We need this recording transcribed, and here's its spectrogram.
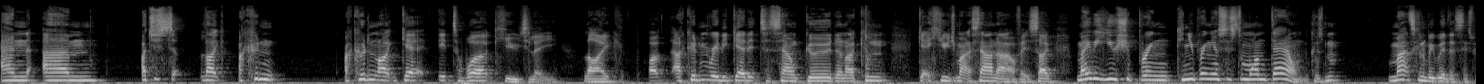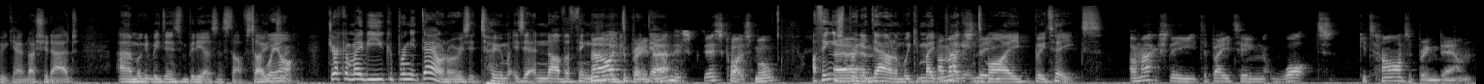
and um, I just like I couldn't I couldn't like get it to work hugely. Like I, I couldn't really get it to sound good, and I couldn't get a huge amount of sound out of it. So maybe you should bring. Can you bring your system one down? Because M- Matt's going to be with us this weekend. I should add. Um, we're going to be doing some videos and stuff. So We do, are. Do you reckon maybe you could bring it down, or is it too? Is it another thing? that No, you I need could to bring it down. It's, it's quite small. I think you should bring it Um, down, and we can maybe I'm plug it into my boutiques. I'm actually debating what guitar to bring down.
